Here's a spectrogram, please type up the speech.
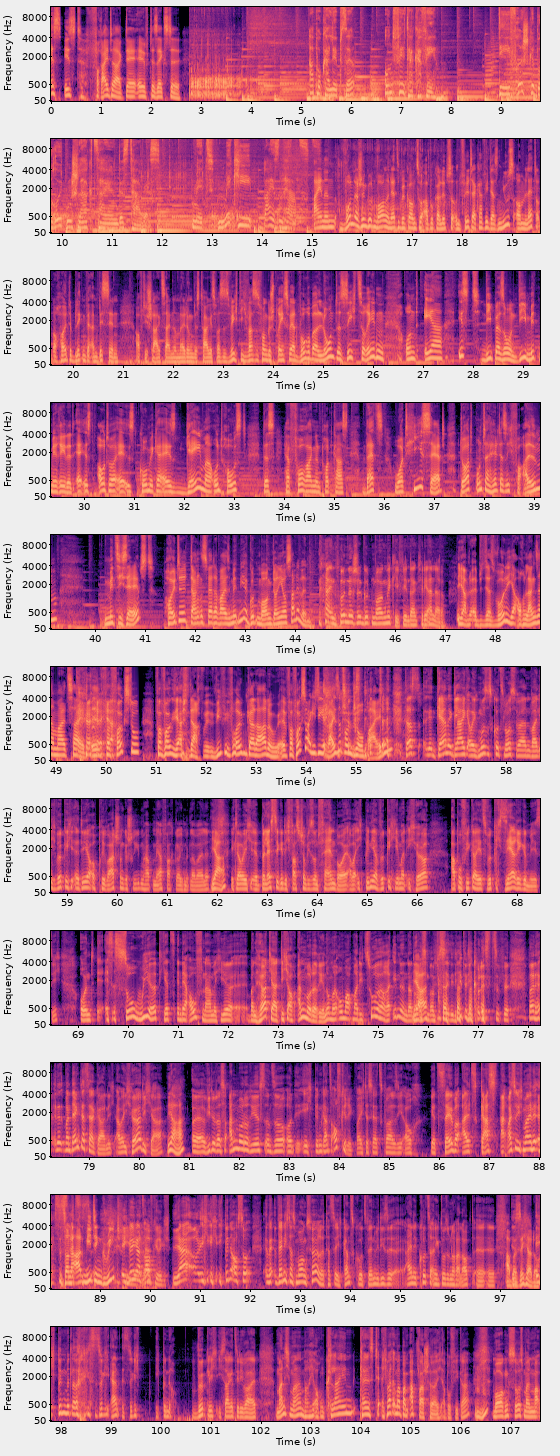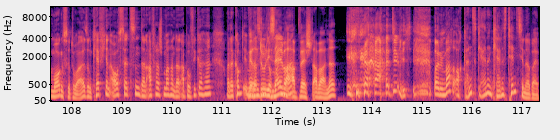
Es ist Freitag, der 11.06. Apokalypse und Filterkaffee. Die frisch gebrühten Schlagzeilen des Tages. Mit Mickey Beisenherz. Einen wunderschönen guten Morgen und herzlich willkommen zu Apokalypse und Filterkaffee, das News Omelette. Und auch heute blicken wir ein bisschen auf die Schlagzeilen und Meldungen des Tages. Was ist wichtig? Was ist von Gesprächswert? Worüber lohnt es sich zu reden? Und er ist die Person, die mit mir redet. Er ist Autor, er ist Komiker, er ist Gamer und Host des hervorragenden Podcasts That's What He Said. Dort unterhält er sich vor allem mit sich selbst Heute dankenswerterweise mit mir. Guten Morgen, Donny O'Sullivan. Einen wunderschönen guten Morgen, Mickey. Vielen Dank für die Einladung. Ja, das wurde ja auch langsam mal Zeit. Äh, verfolgst du, verfolgst, ja, nach wie viel Folgen, keine Ahnung. Äh, verfolgst du eigentlich die Reise von Joe Biden? Das äh, gerne gleich, aber ich muss es kurz loswerden, weil ich wirklich äh, dir ja auch privat schon geschrieben habe, mehrfach, glaube ich, mittlerweile. Ja. Ich glaube, ich äh, belästige dich fast schon wie so ein Fanboy, aber ich bin ja wirklich jemand, ich höre Apofika jetzt wirklich sehr regelmäßig. Und es ist so weird jetzt in der Aufnahme hier, äh, man hört ja dich auch anmoderieren, um, um auch mal die ZuhörerInnen da draußen ja. mal ein bisschen hinter die Kulissen zu führen. Man, äh, man denkt das ja gar nicht, aber ich höre dich ja. Ja. Äh, wie du das anmoderierst und so. Und ich bin ganz aufgeregt, weil ich das jetzt quasi auch jetzt selber als Gast, ah, weißt du, wie ich meine? Es ist so eine Art Meet and Greet. Ich bin ganz ne? aufgeregt. Ja, und ich, ich, ich bin auch so, wenn ich das morgens höre, tatsächlich ganz kurz, wenn mir diese eine kurze Anekdote noch erlaubt. Äh, äh Aber ist, sicher doch. Ich bin mittlerweile, es ist wirklich ernst, ist wirklich, ich bin wirklich, ich sage jetzt hier die Wahrheit, manchmal mache ich auch ein klein, kleines, ich mache immer beim Abwasch höre ich Apofika. Mhm. Morgens, so ist mein Morgensritual. So ein Käffchen aufsetzen, dann Abwasch machen, dann Apofika hören. Und dann kommt immer Während du dich selber mal. abwäscht, aber, ne? ja, natürlich. Und ich mache auch ganz gerne ein kleines Tänzchen dabei.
